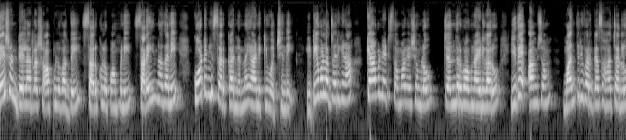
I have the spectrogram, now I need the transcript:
రేషన్ డీలర్ల షాపుల వద్దే సరుకులు పంపిణీ సరైనదని కూటమి సర్కార్ నిర్ణయానికి వచ్చింది. ఇటీవల జరిగిన కేబినెట్ సమావేశంలో చంద్రబాబు నాయుడు గారు ఇదే అంశం మంత్రివర్గ సహచరులు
